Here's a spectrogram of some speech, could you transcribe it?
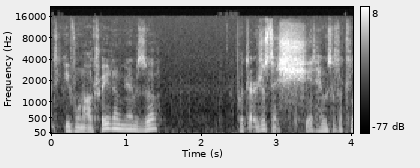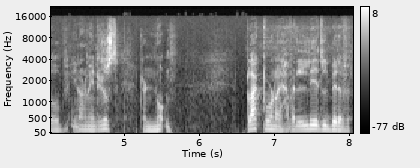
I think we've won all three of them games as well. But they're just a shit house of a club. You know what I mean? They're just they're nothing. Blackburn, I have a little bit of.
